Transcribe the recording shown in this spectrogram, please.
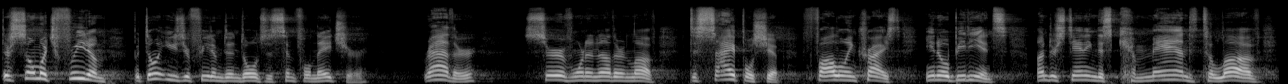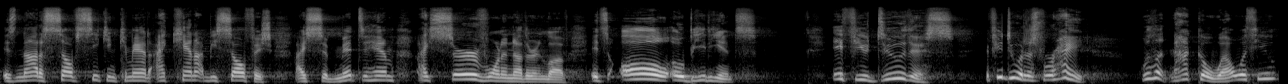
There's so much freedom, but don't use your freedom to indulge the sinful nature. Rather, serve one another in love. Discipleship, following Christ in obedience, understanding this command to love is not a self seeking command. I cannot be selfish. I submit to Him, I serve one another in love. It's all obedience. If you do this, if you do what is right, will it not go well with you?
